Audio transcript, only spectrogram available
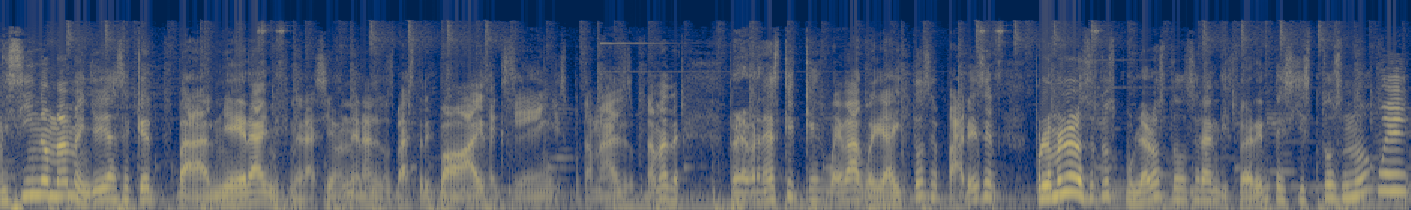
Y sí, no mamen, yo ya sé que para mi era y mi generación eran los Bastard Boys, su puta madre, su puta madre. Pero la verdad es que qué hueva, güey, ahí todos se parecen. Por lo menos los otros culeros todos eran diferentes y estos no, güey.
